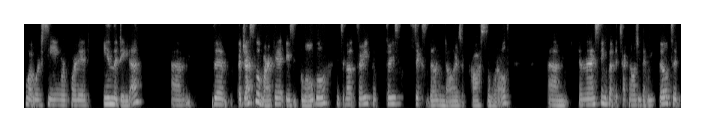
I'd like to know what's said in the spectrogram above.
what we're seeing reported in the data. Um, the addressable market is global. It's about 30, $36 billion across the world. Um, and the nice thing about the technology that we've built it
